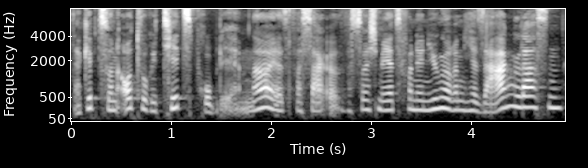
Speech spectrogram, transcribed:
da gibt's so ein Autoritätsproblem. Ne? Jetzt, was, was soll ich mir jetzt von den Jüngeren hier sagen lassen?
